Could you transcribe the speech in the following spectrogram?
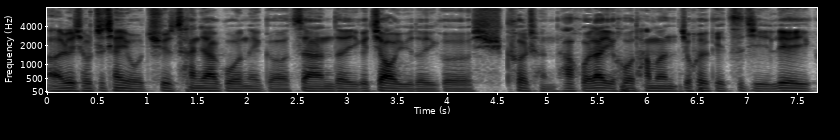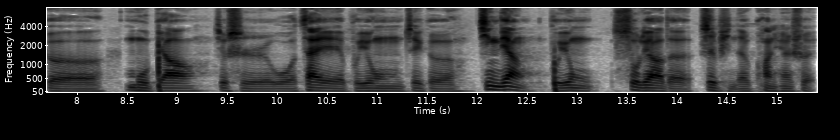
呃，瑞秋之前有去参加过那个自然的一个教育的一个课程，他回来以后，他们就会给自己列一个目标，就是我再也不用这个。尽量不用塑料的制品的矿泉水，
